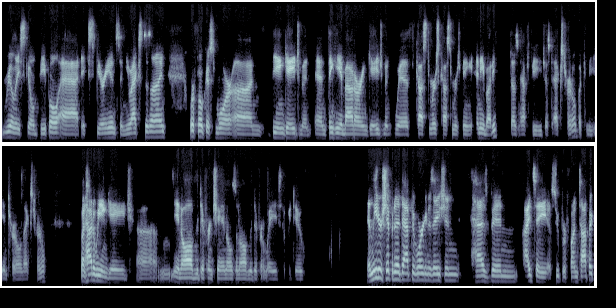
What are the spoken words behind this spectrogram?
really skilled people at experience and UX design we're focused more on the engagement and thinking about our engagement with customers, customers being anybody, it doesn't have to be just external, but can be internal and external. But how do we engage um, in all the different channels and all the different ways that we do? And leadership and adaptive organization has been, I'd say, a super fun topic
